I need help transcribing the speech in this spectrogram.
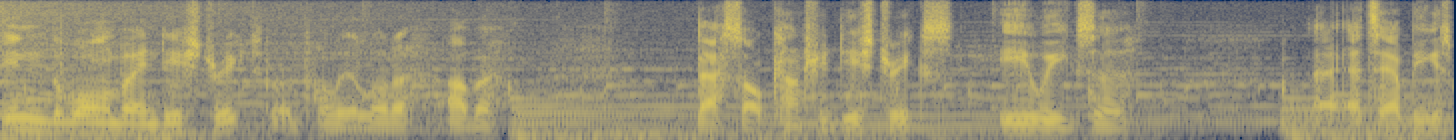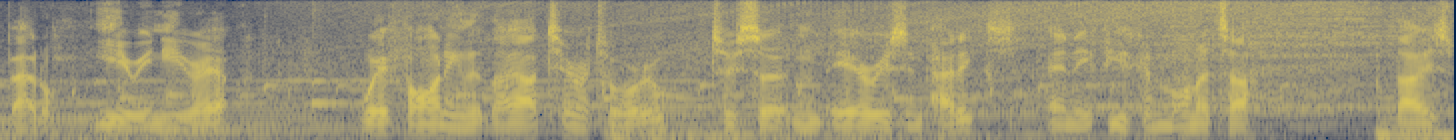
In the Wallendbeen district, but probably a lot of other basalt country districts, earwigs are, uh, that's our biggest battle, year in, year out. We're finding that they are territorial to certain areas in paddocks and if you can monitor those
